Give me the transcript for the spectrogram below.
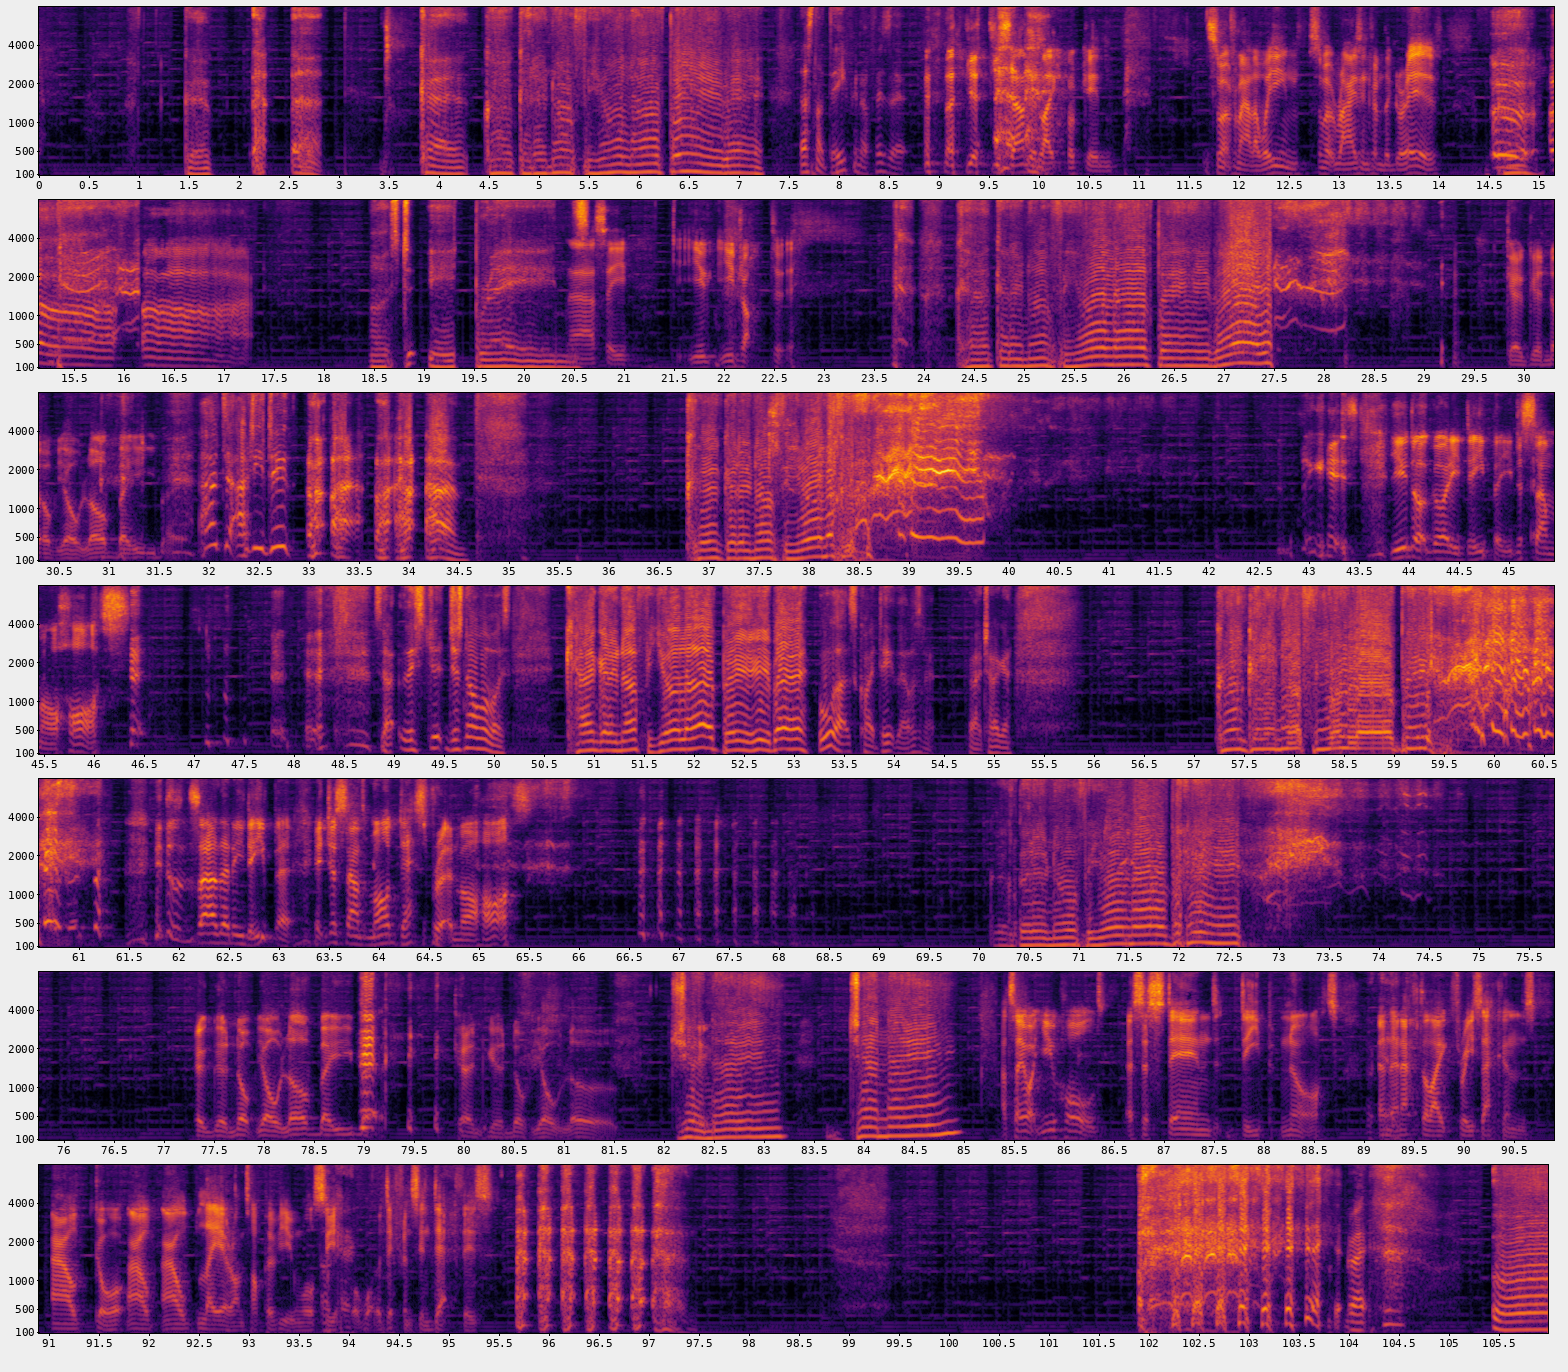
Can't, uh, can't, can't get enough of your love, baby. That's not deep enough, is it? you, you sounded like fucking something from Halloween, something rising from the grave. Uh, uh, uh. Must eat brains. Nah, see, you you dropped it. Can't get enough of your love, baby. Can't get enough your love, baby. How do, how do you do? um, can't get enough of your love. The thing is, you don't go any deeper. You just sound more hoarse. so this ju- just normal voice. Can't get enough of your love, baby. Oh, that's quite deep there, wasn't it? Right, try again. Can't get enough of your love, baby. It doesn't sound any deeper. It just sounds more desperate and more hoarse. Can't get enough of your love, baby. Can't get enough your love, baby. Can't get enough your love. Jenny, Jenny. I'll tell you what, you hold a sustained deep note, and then after like three seconds, I'll go, I'll, I'll layer on top of you, and we'll see Okay. what, what the difference in depth is. right. Oh.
